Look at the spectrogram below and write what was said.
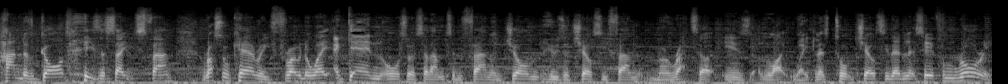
Hand of God, he's a Saints fan. Russell Carey, thrown away again, also a Southampton fan. And John, who's a Chelsea fan, Morata is lightweight. Let's talk Chelsea then. Let's hear from Rory.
